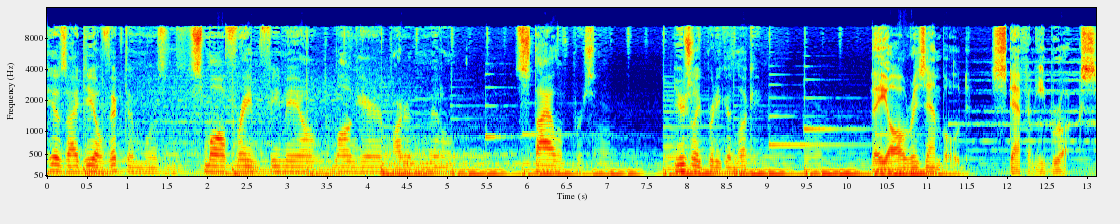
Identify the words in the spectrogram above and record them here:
His ideal victim was a small framed female, long hair, parted in the middle, style of person, usually pretty good looking. They all resembled Stephanie Brooks.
